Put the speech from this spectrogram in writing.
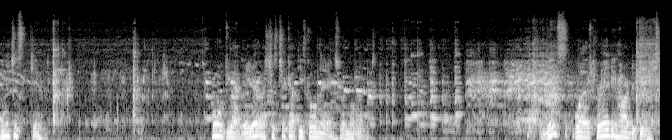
Let me just get We'll do that later. Let's just check out these golden eggs for a moment. This was pretty hard to beat.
